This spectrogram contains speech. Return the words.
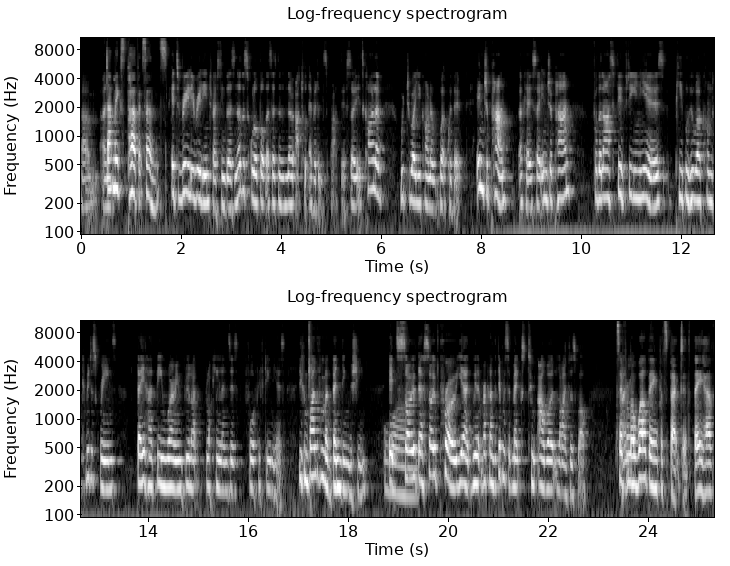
Um, and That makes perfect sense. it's really, really interesting. But there's another school of thought that says there's no actual evidence about this. So it's kind of which way you kind of work with it. In Japan, okay, so in Japan, for the last 15 years, people who work on computer screens, they have been wearing blue light blocking lenses for 15 years. You can buy them from a vending machine. It's so they're so pro. Yeah, we recognise the difference it makes to our lives as well. So from a well-being perspective, they have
